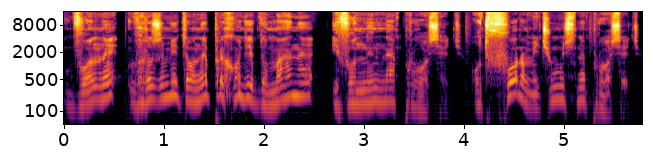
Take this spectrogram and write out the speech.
Вони, ви розумієте, вони приходять до мене і вони не просять. От в формі чомусь не просять.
